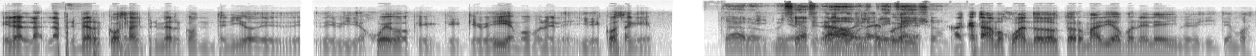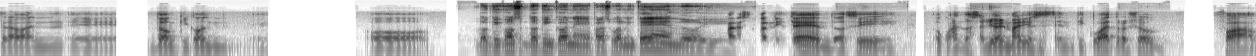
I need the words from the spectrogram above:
era la, la primer cosa, el primer contenido de, de- de videojuegos que, que, que veíamos, ponele, y de cosas que Claro, ni- ni decías, wow, en la, la época- PlayStation. Acá estábamos jugando Doctor Mario, ponele, y, me- y te mostraban eh, Donkey Kong eh, o Donkey Kong, Donkey Kong eh, para Super Nintendo y... Para Super Nintendo, sí. O cuando salió el Mario 64, yo... Fa,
